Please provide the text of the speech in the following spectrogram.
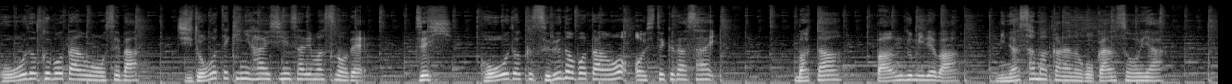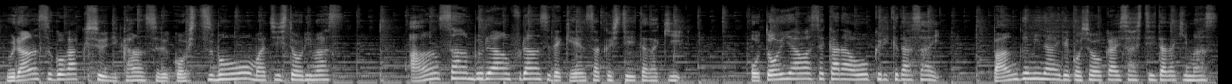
購読ボタンを押せば自動的に配信されますのでぜひ購読するのボタンを押してください。また番組では皆様からのご感想やフランス語学習に関するご質問をお待ちしております。アンサンブル・アン・フランスで検索していただきお問い合わせからお送りください。番組内でご紹介させていただきます。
